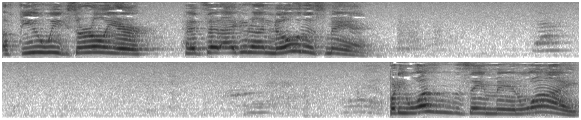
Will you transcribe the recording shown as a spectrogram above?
a few weeks earlier had said, I do not know this man. But he wasn't the same man. Why?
